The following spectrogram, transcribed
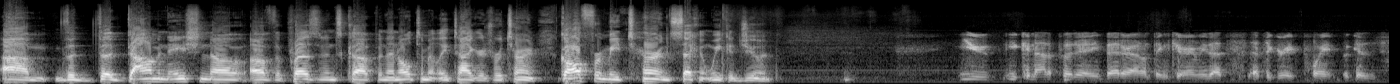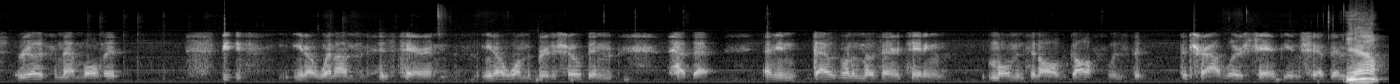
Um, the the domination of, of the President's Cup, and then ultimately Tiger's return. Golf for me turned second week of June. You you could not have put it any better. I don't think, Jeremy. That's that's a great point because really from that moment, you know, went on his tear and you know won the British Open. Had that. I mean, that was one of the most entertaining moments in all of golf. Was the the Travelers Championship and yeah,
